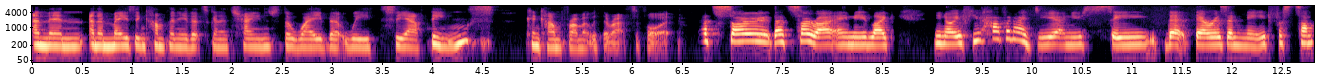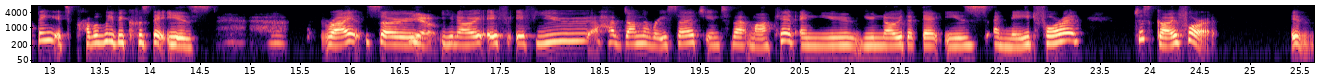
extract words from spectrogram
and then an amazing company that's going to change the way that we see our things can come from it with the right support. That's so that's so right, Amy. Like, you know, if you have an idea and you see that there is a need for something, it's probably because there is. Right. So, yeah. you know, if if you have done the research into that market and you you know that there is a need for it, just go for it. It,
